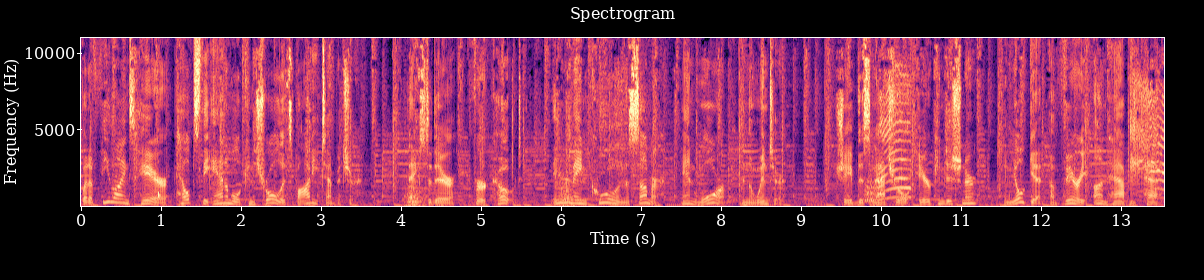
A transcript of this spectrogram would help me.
But a feline's hair helps the animal control its body temperature. Thanks to their fur coat, they remain cool in the summer and warm in the winter. Shave this natural air conditioner, and you'll get a very unhappy pet.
